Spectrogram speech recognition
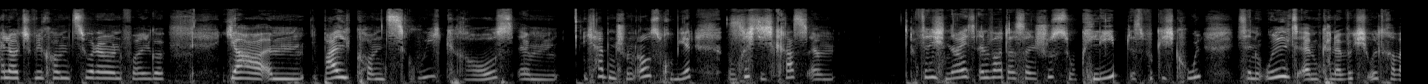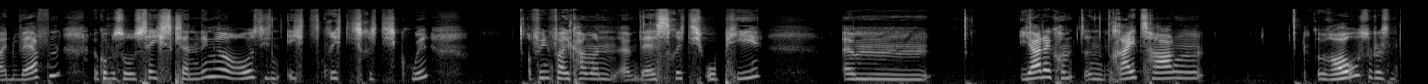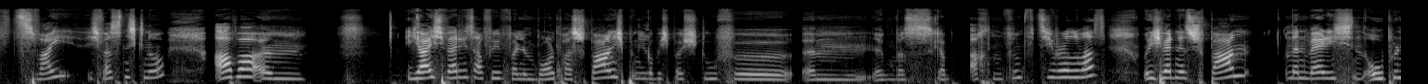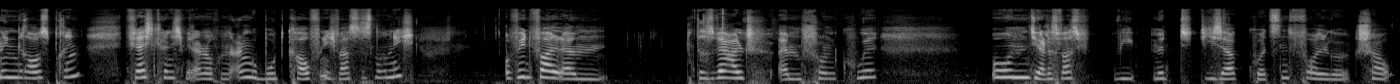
Hi Leute, willkommen zu einer neuen Folge. Ja, ähm, bald kommt Squeak raus. Ähm, ich habe ihn schon ausprobiert. Das ist richtig krass. Ähm, Finde ich nice, einfach, dass sein Schuss so klebt. Ist wirklich cool. Seine Ult ähm, kann er wirklich ultra weit werfen. Da kommen so sechs kleine Dinge raus. Die sind echt richtig, richtig cool. Auf jeden Fall kann man, ähm, der ist richtig OP. Ähm, ja, der kommt in drei Tagen raus oder sind zwei, ich weiß nicht genau. Aber ähm, ja, ich werde jetzt auf jeden Fall im Brawl Pass sparen. Ich bin, glaube ich, bei Stufe ähm, irgendwas, ich glaube 58 oder sowas. Und ich werde jetzt sparen und dann werde ich ein Opening rausbringen. Vielleicht kann ich mir dann noch ein Angebot kaufen. Ich weiß es noch nicht. Auf jeden Fall, ähm, das wäre halt ähm, schon cool. Und ja, das war's wie mit dieser kurzen Folge. Ciao.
